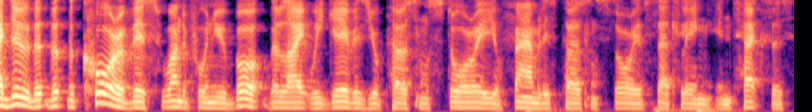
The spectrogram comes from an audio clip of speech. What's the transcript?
I, do. The, the, the, core of this wonderful new book, The Light We Give, is your personal story, your family's personal story of settling in Texas.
